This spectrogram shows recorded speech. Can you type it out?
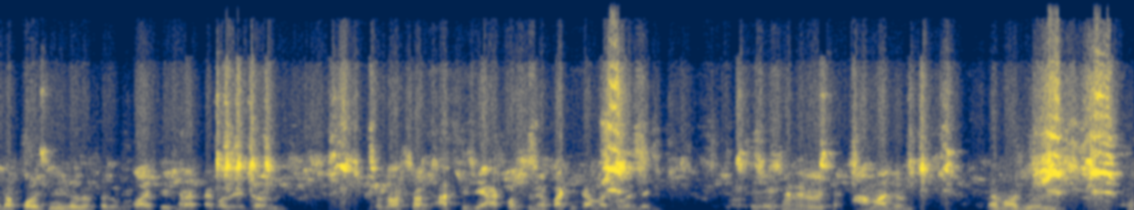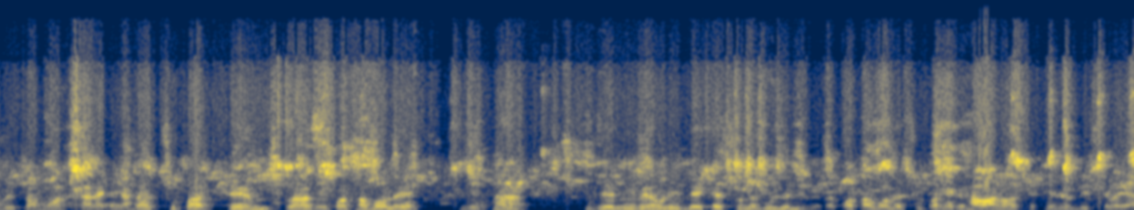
এটা পঁয়ত্রিশ হাজার টাকা। পঁয়ত্রিশ হাজার টাকা হবে। তো দর্শক আজকে যে আকর্ষণীয় পাখিটা আমরা চলে যাই তো এখানে রয়েছে আমাজন অ্যামাজন খুবই চমৎকার একটা। সুপার টেম প্লাস কথা বলে। হ্যাঁ যে নিবে উনি দেখে শুনে বুঝে নিবে। কথা বলে সুপার খাওয়ানো হচ্ছে খেজুর দিচ্ছে ভাইয়া।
